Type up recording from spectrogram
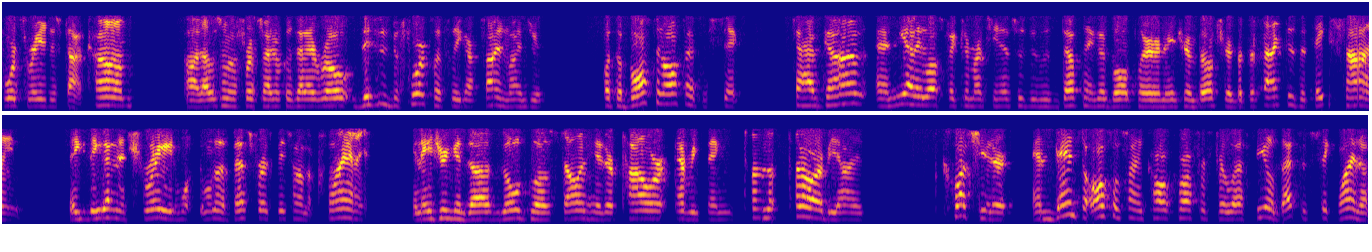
SportsRages.com. Uh, that was one of the first articles that I wrote. This is before Cliff Lee got signed, mind you. But the Boston offense is sick. To have gone, and yeah, they lost Victor Martinez, who was definitely a good ball player, and Adrian Beltre, but the fact is that they signed, they they got in a trade one of the best first basemen on the planet and Adrian Gonzalez, Gold Glove, solid hitter, power, everything, ton of, ton of RBIs, clutch hitter, and then to also sign Carl Crawford for left field, that's a sick lineup.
